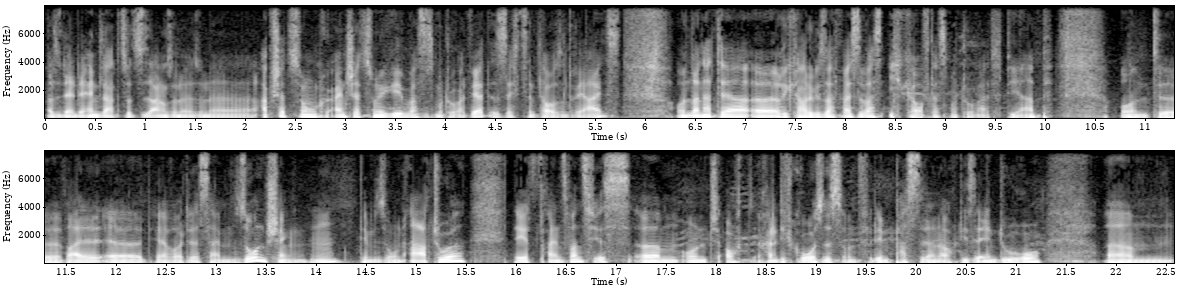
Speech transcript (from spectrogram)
also der, der Händler hat sozusagen so eine, so eine Abschätzung, Einschätzung gegeben, was das Motorrad wert ist, 16.000 Reais. Und dann hat der äh, Ricardo gesagt, weißt du was, ich kaufe das Motorrad dir ab. Und äh, weil äh, der wollte das seinem Sohn schenken, dem Sohn Arthur, der jetzt 23 ist ähm, und auch relativ groß ist und für den passte dann auch diese Enduro. Ähm,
